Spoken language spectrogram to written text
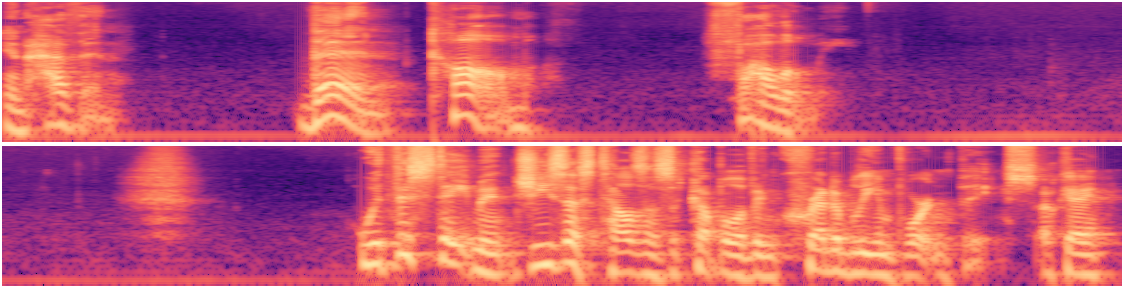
in heaven. Then come, follow me. With this statement, Jesus tells us a couple of incredibly important things, okay?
